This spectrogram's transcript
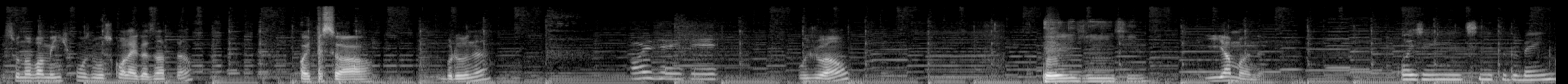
e estou novamente com os meus colegas Natan. Oi, pessoal. Bruna. Oi, gente. O João. Ei, gente. E Amanda. Oi, gente, tudo bem?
